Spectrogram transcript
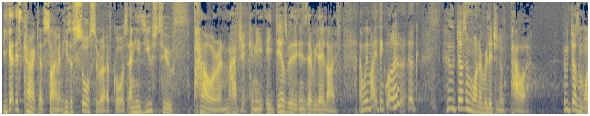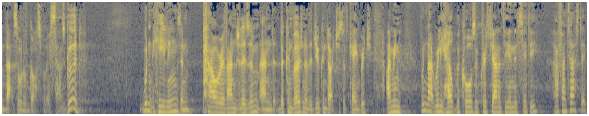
You get this character, Simon. He's a sorcerer, of course, and he's used to power and magic, and he, he deals with it in his everyday life. And we might think, well, who, who doesn't want a religion of power? Who doesn't want that sort of gospel? It sounds good. Wouldn't healings and power evangelism and the conversion of the Duke and Duchess of Cambridge, I mean, wouldn't that really help the cause of Christianity in this city? How fantastic.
